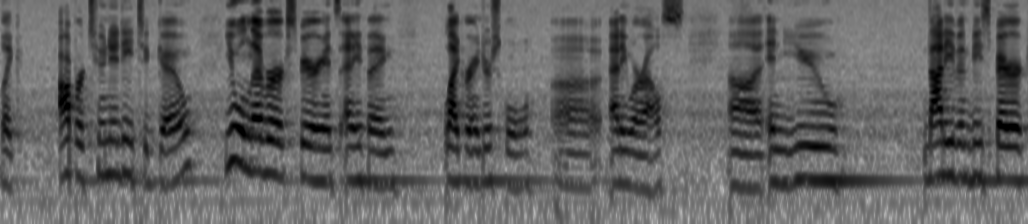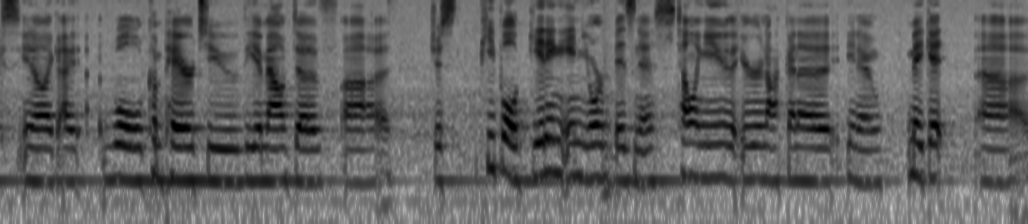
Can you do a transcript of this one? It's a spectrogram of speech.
like opportunity to go, you will never experience anything like Ranger School uh, anywhere else. uh, and you not even Beast Barracks, you know, like I will compare to the amount of uh, just people getting in your business, telling you that you're not gonna, you know, make it, uh,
